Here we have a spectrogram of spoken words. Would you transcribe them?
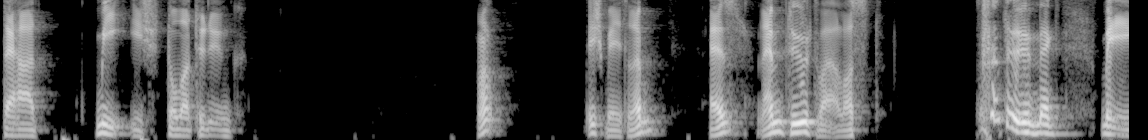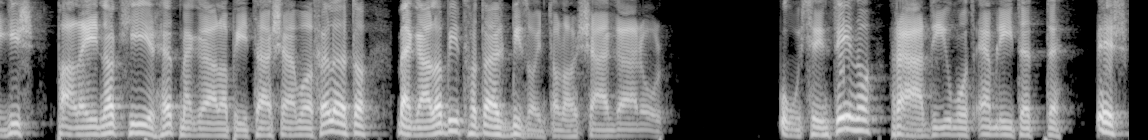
tehát mi is tova tűnünk. Ha? Ismétlem, ez nem tűrt választ. Hát ő meg mégis Palénak hírhet megállapításával felelt a megállapíthatás bizonytalanságáról. Úgy szintén a rádiumot említette, és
